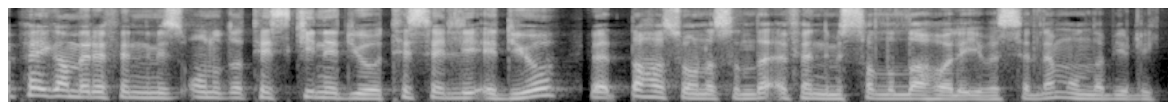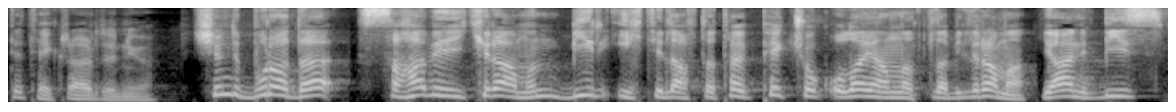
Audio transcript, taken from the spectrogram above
Ve Peygamber Efendimiz onu da teskin ediyor, teselli ediyor ve daha sonrasında Efendimiz sallallahu aleyhi ve sellem onunla birlikte tekrar dönüyor. Şimdi burada sahabe-i kiramın bir ihtilafta tabii pek çok olay anlatılabilir ama yani biz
